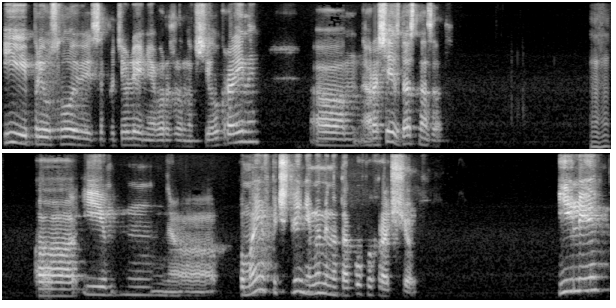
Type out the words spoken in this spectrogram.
и при условии сопротивления вооруженных сил Украины э, Россия сдаст назад. Угу. И по моим впечатлениям именно таков их расчет. Или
